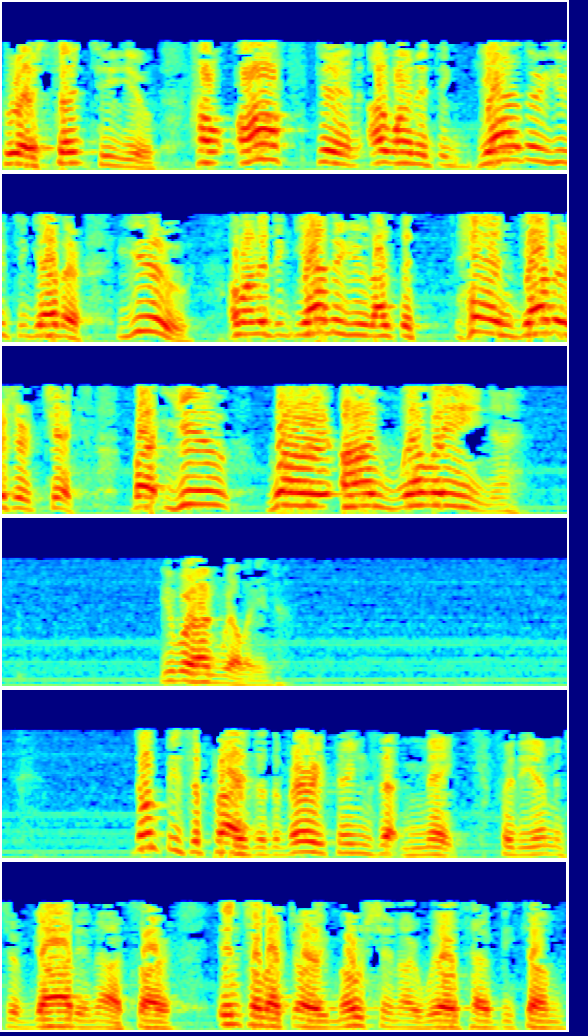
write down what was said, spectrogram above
who are sent to you. How often I wanted to gather you together. You, I wanted to gather you like the hen gathers her chicks, but you were unwilling. You were unwilling. Don't be surprised that the very things that make for the image of God in us, our intellect, our emotion, our wills, have become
